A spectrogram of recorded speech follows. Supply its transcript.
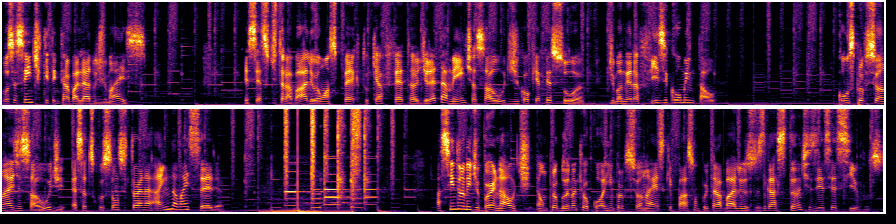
Você sente que tem trabalhado demais? Excesso de trabalho é um aspecto que afeta diretamente a saúde de qualquer pessoa, de maneira física ou mental. Com os profissionais de saúde, essa discussão se torna ainda mais séria. A síndrome de burnout é um problema que ocorre em profissionais que passam por trabalhos desgastantes e excessivos.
